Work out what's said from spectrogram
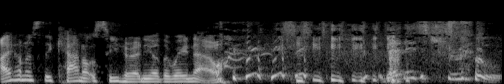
I honestly cannot see her any other way now. that is true.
